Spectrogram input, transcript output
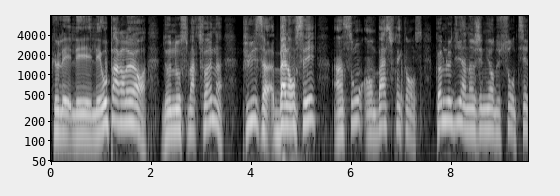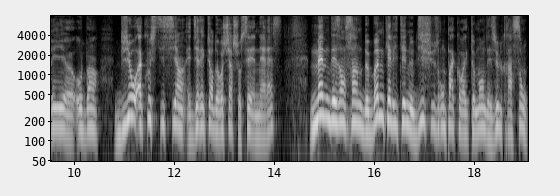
que les, les, les haut-parleurs de nos smartphones puissent balancer un son en basse fréquence? Comme le dit un ingénieur du son, Thierry euh, Aubin, bioacousticien et directeur de recherche au CNRS, même des enceintes de bonne qualité ne diffuseront pas correctement des ultrasons.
